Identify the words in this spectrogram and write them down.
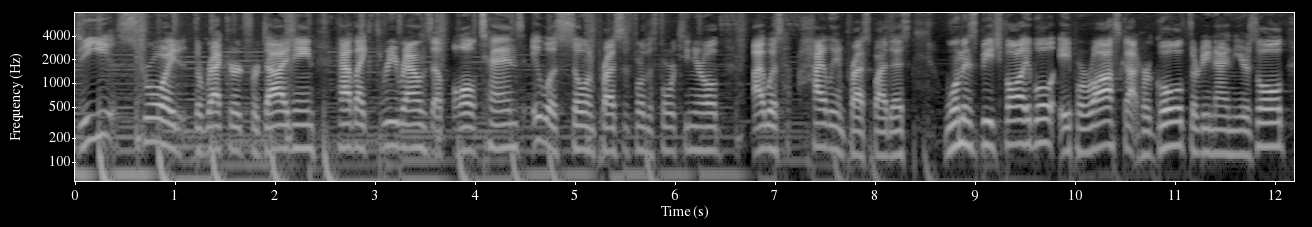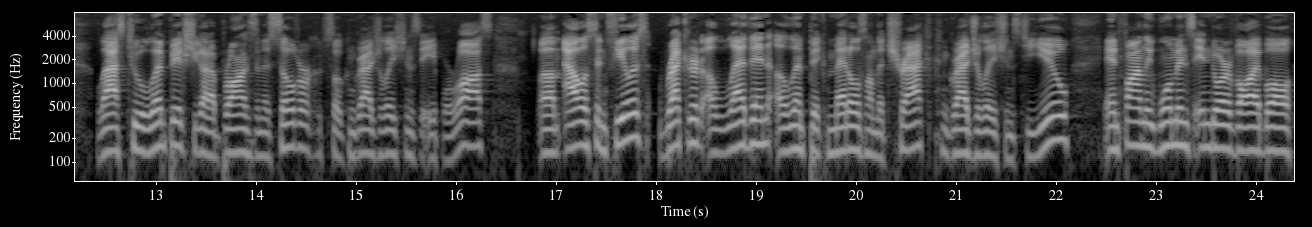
destroyed the record for diving. Had like three rounds of all tens. It was so impressive for this 14 year old. I was highly impressed by this. Women's beach volleyball, April Ross got her gold, 39 years old. Last two Olympics, she got a bronze and a silver. So congratulations to April Ross. Um, Allyson Felix, record 11 Olympic medals on the track. Congratulations to you. And finally, women's indoor volleyball.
